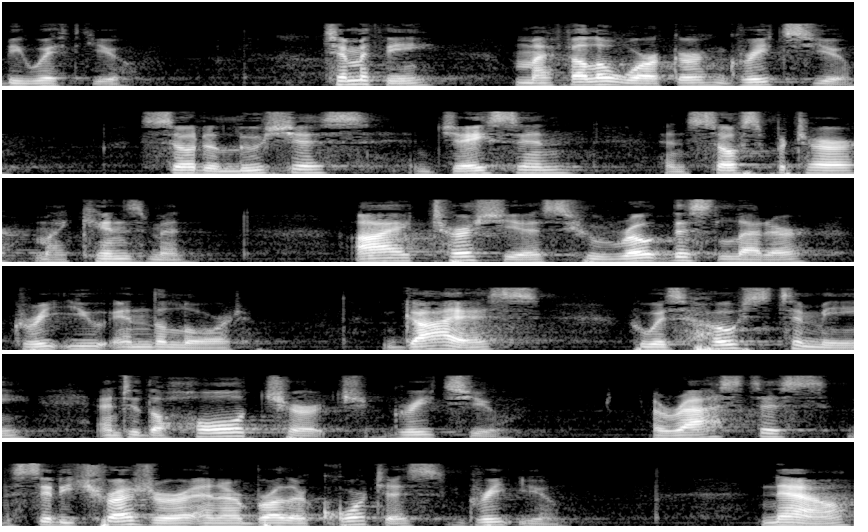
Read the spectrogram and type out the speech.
be with you. Timothy, my fellow worker, greets you. So do Lucius and Jason and Sosipater, my kinsmen. I, Tertius, who wrote this letter, greet you in the Lord. Gaius, who is host to me, and to the whole church greets you. Erastus, the city treasurer, and our brother Quartus greet you. Now,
